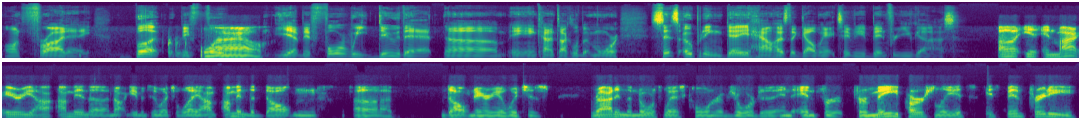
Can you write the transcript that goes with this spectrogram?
on Friday. But before Wow. yeah, before we do that, um, and, and kind of talk a little bit more, since opening day, how has the gobbling activity been for you guys? Uh, in, in my area, I, I'm in uh, not giving too much away. I'm I'm in the Dalton, uh, Dalton area, which is right in the northwest corner of Georgia. And and for for me personally, it's it's been pretty.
